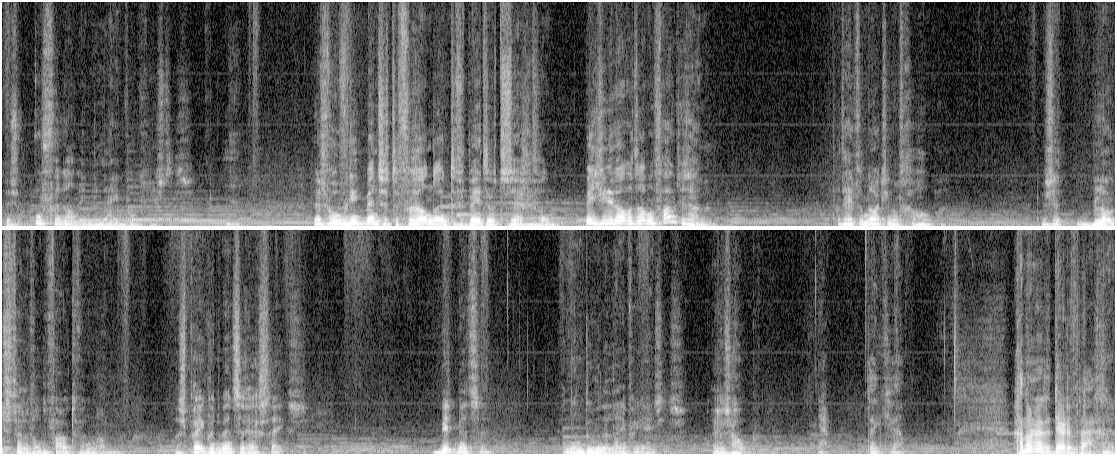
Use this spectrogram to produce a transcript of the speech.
Dus oefen dan in de lijn van Christus. Ja. Dus we hoeven niet mensen te veranderen en te verbeteren door te zeggen van... Weet jullie wel wat er allemaal fout is aan hem? Dat heeft er nooit iemand geholpen. Dus het blootstellen van de fouten van een ander. Dan spreken we de mensen rechtstreeks. Bid met ze. En dan doen we de lijn van Jezus. Er is hoop. Dankjewel. We gaan door naar de derde vraag. Ja.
